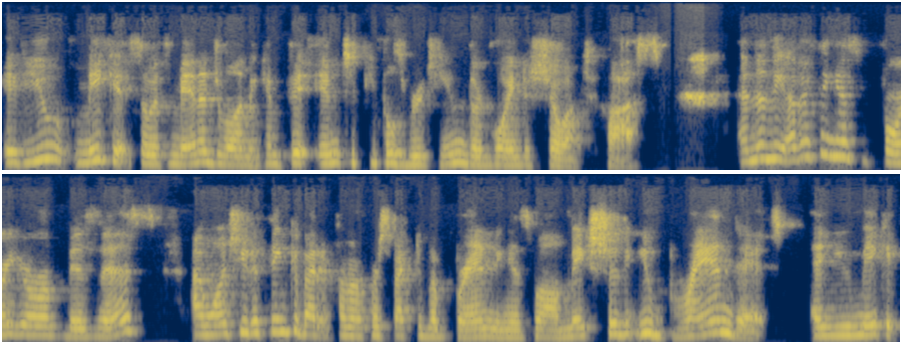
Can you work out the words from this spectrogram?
if you make it so it's manageable and it can fit into people's routine they're going to show up to class. And then the other thing is for your business i want you to think about it from a perspective of branding as well. Make sure that you brand it and you make it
